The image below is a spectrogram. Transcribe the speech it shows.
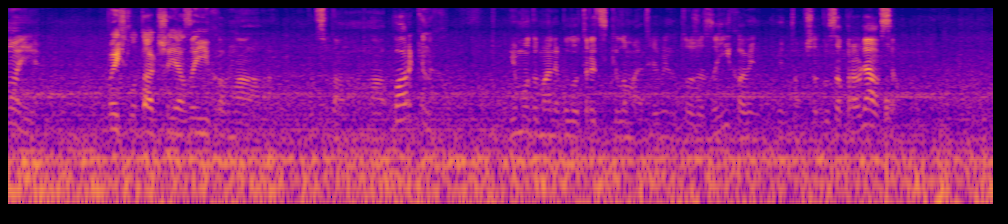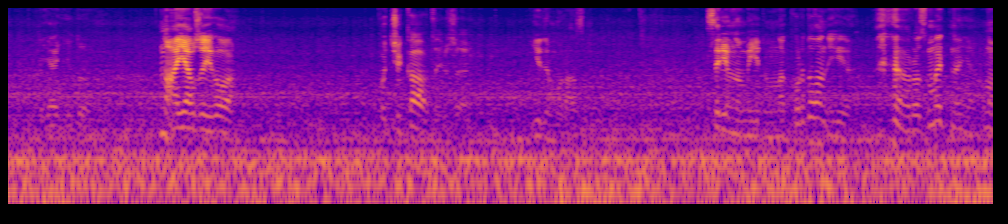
Ну і вийшло так, що я заїхав на, сюди, на паркінг. Йому до мене було 30 кілометрів. Він теж заїхав, він, він там ще дозаправлявся. А я їду. Ну, а я вже його почекав та й вже їдемо разом. Все рівно ми їдемо на кордон і розмитнення, ну,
